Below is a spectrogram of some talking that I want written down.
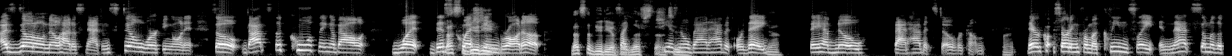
I still don't know how to snatch. I'm still working on it. So that's the cool thing about what this That's question brought up. That's the beauty of It's the like, lifts, though. She has too. no bad habits, or they Yeah. They have no bad habits to overcome. Right. They're starting from a clean slate, and that's some of the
